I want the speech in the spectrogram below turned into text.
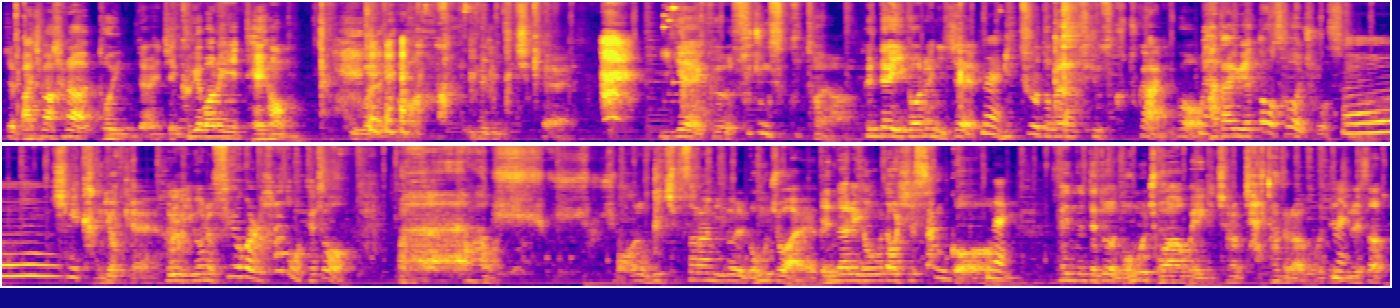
이제 마지막 하나 더 있는데 이제 그게 바로 이 대형 이거야 이거. 이게 좀 묵직해. 이게 그 수중 스쿠터야. 근데 이거는 이제 네. 밑으로 들어가는 수중 스쿠터가 아니고 네. 바다 위에 떠서 주고 쓰. 오. 힘이 강력해. 그럼 이거는 수영을 하나도 못해도 빵 하고 어, 우리 집사람 이걸 너무 좋아해. 옛날에 이거보다 훨씬 싼 거 네. 했는데도 너무 좋아하고 애기처럼 잘 타더라고. 근데 네. 그래서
